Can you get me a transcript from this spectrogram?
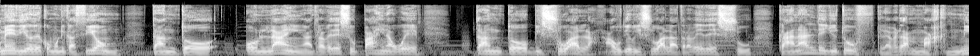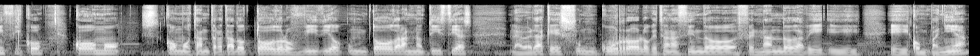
medio de comunicación, tanto online, a través de su página web, tanto visual, audiovisual, a través de su canal de YouTube, que la verdad es magnífico, como, como están tratados todos los vídeos, todas las noticias. La verdad que es un curro lo que están haciendo Fernando, David y, compañía.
